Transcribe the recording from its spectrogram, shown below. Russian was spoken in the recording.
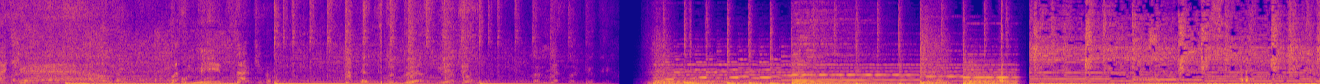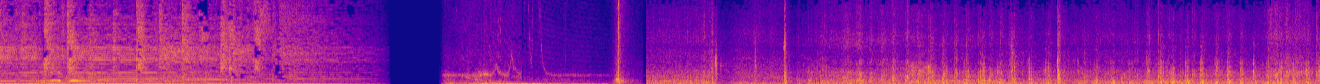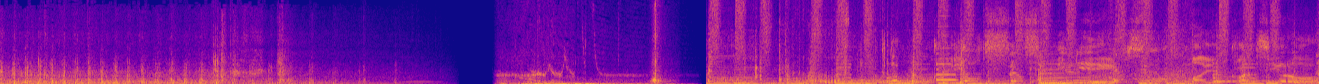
Закел! Мидзаки! Это Кто курил Сенсибилис в мою квартиру?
